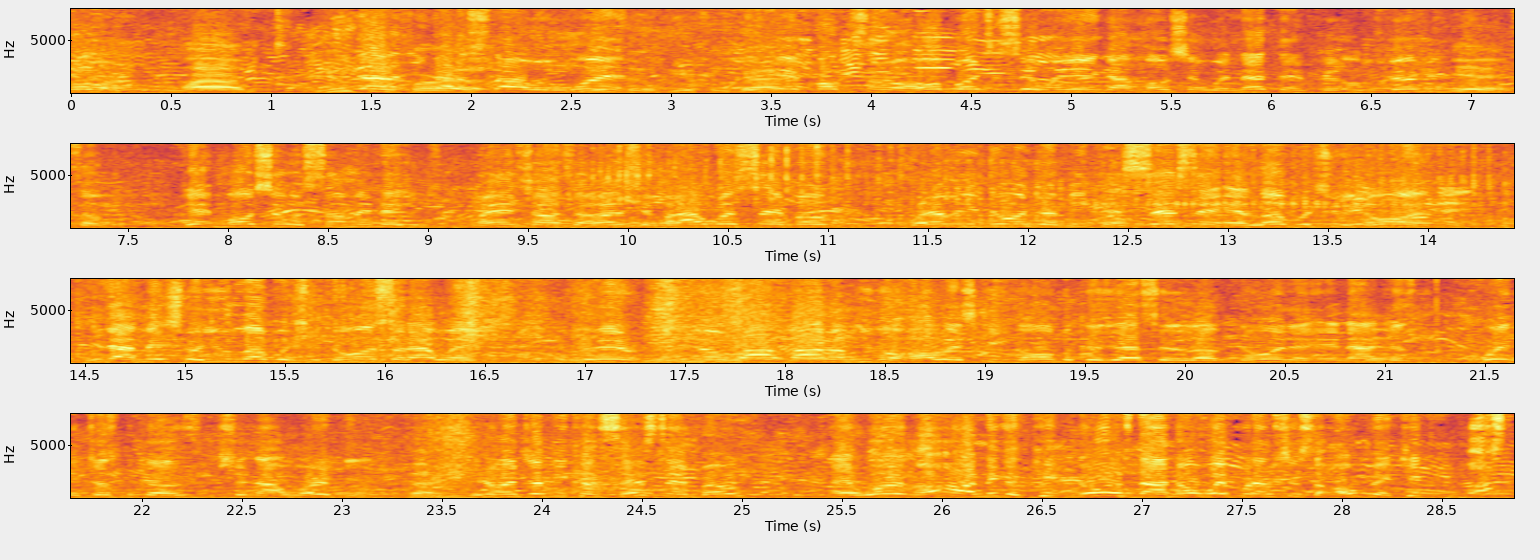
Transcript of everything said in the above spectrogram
more? Um, You YouTube gotta, for you gotta real. start with one. YouTube, YouTube, You can't focus on a whole bunch of shit when you ain't got motion with nothing. Feel, you feel me? Yeah. So get motion with something that you branch out to other shit. But I would say, bro, whatever you're doing, just be consistent and love what you're doing. You gotta make sure you love what you're doing, so that way, if you hit, you know, rock bottom, you gonna always keep going because you actually love doing it and not just quit just because shit not working. You know, and just be consistent, bro. And work. Oh, nigga, kick doors down. Don't wait for them shits to open. Kick, bust,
